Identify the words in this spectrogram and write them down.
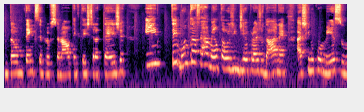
Então tem que ser profissional, tem que ter estratégia E tem muita ferramenta hoje em dia para ajudar, né? Acho que no começo,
